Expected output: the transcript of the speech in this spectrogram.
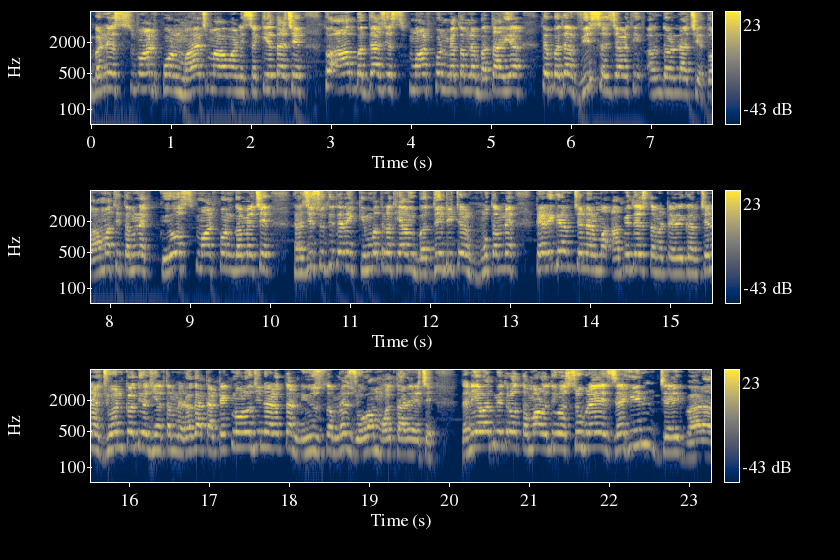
બંને સ્માર્ટફોન માર્ચમાં આવવાની શક્યતા છે. તો આ બધા જે સ્માર્ટફોન મેં તમને બતાવ્યા, તે બધા વીસ હજારથી અંદરના છે. તો આમાંથી તમને કયો સ્માર્ટફોન ગમે છે? હજી સુધી તેની કિંમત નથી આવી બધી ડિટેલ હું તમને ટેલિગ્રામ ચેનલમાં આપી દઈશ. તમે ટેલિગ્રામ ચેનલ જોઈન કરી દો. જ્યાં તમને લગાતાર ટેકનોલોજીને લગતા ન્યૂઝ તમને જોવા મળતા રહે છે. ધન્યવાદ મિત્રો. તમારો દિવસ શુભ રહે. જય હિન્દ. જય ભારત.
